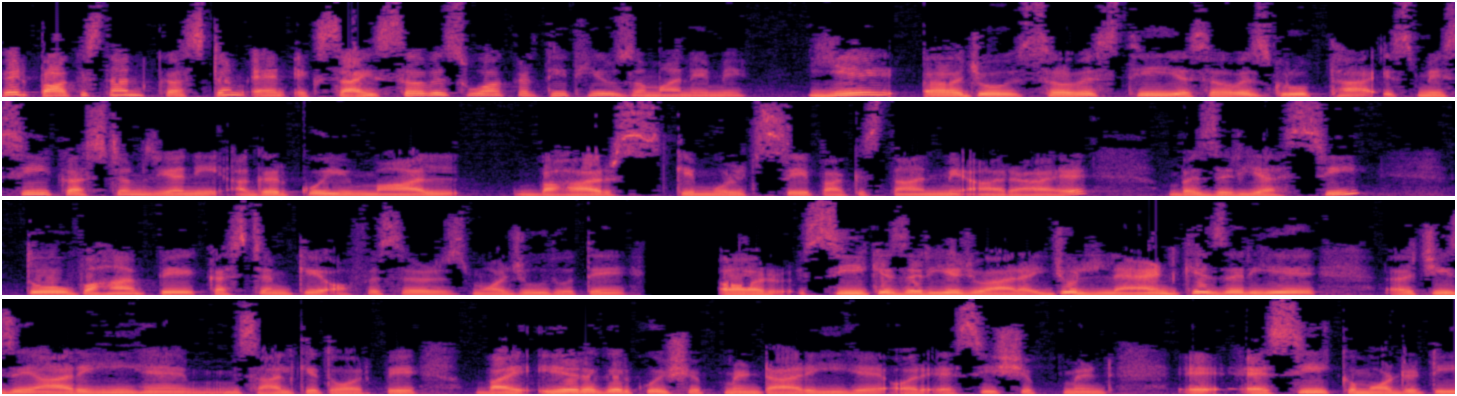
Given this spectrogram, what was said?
پھر Pakistan custom and excise service ہوا کرتی تھی اس زمانے میں۔ یہ جو سروس تھی یا سروس گروپ تھا، اس میں سی کسٹمز یعنی اگر کوئی مال باہر کے ملک سے پاکستان میں آ رہا ہے، بذریعہ سی تو وہاں پہ کسٹم کے آفیسرز موجود ہوتے ہیں۔ اور سی کے ذریعے جو آ رہا ہے، جو لینڈ کے ذریعے چیزیں آ رہی ہیں، مثال کے طور پہ بائی ایئر اگر کوئی شپمنٹ آ رہی ہے اور ایسی شپمنٹ ایسی کموڈٹی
